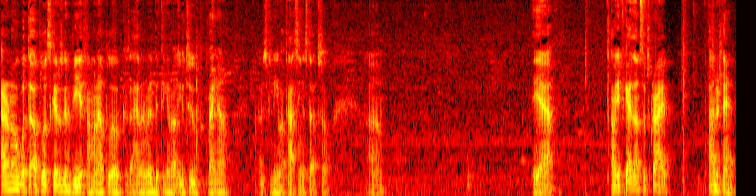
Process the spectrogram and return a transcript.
I don't know what the upload schedule is gonna be if I'm gonna upload because I haven't really been thinking about YouTube right now. I've just been thinking about passing and stuff. So um, yeah, I mean if you guys unsubscribe, I understand.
